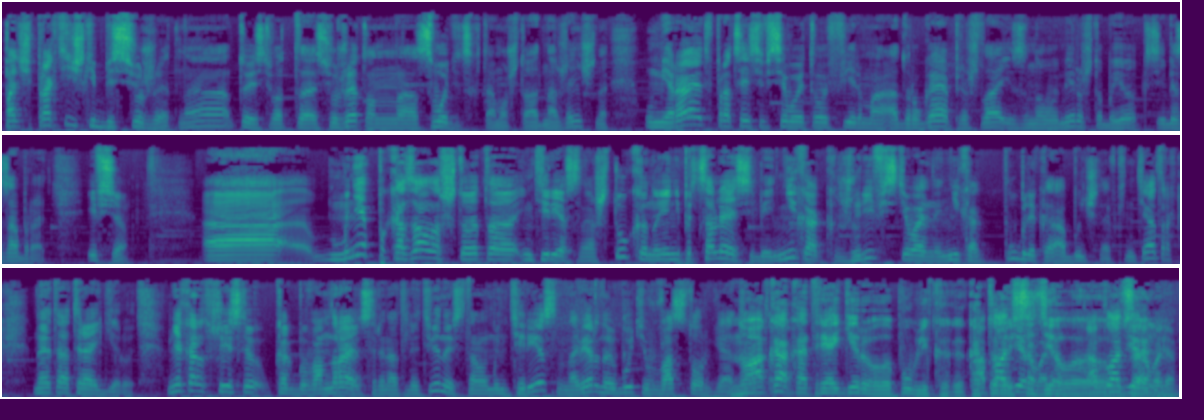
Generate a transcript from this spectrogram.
Поч- практически бессюжетно. То есть вот э, сюжет, он э, сводится к тому, что одна женщина умирает в процессе всего этого фильма, а другая пришла из иного мира, чтобы ее к себе забрать. И все. А, мне показалось, что это интересная штука, но я не представляю себе ни как жюри фестивальный, ни как публика обычная в кинотеатрах на это отреагирует. Мне кажется, что если как бы вам нравится Ренат Литвинов, если вам интересно, наверное, вы будете в восторге. от Ну а этого. как отреагировала публика, которая Аплодировали. сидела в Аплодировали.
